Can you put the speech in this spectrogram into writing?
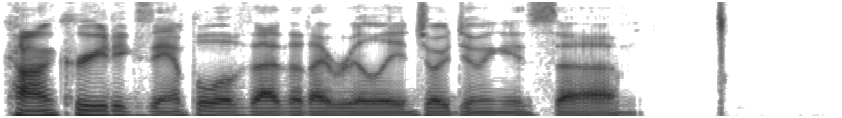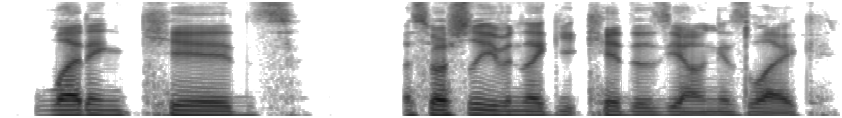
concrete example of that that I really enjoy doing is uh, letting kids, especially even like kids as young as like,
